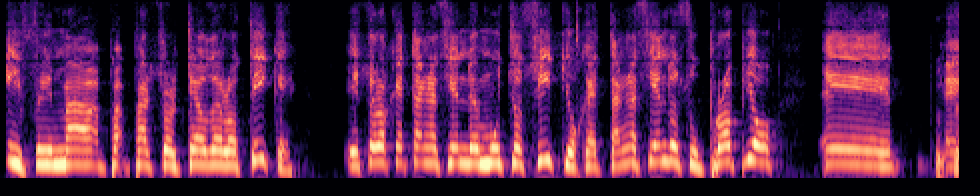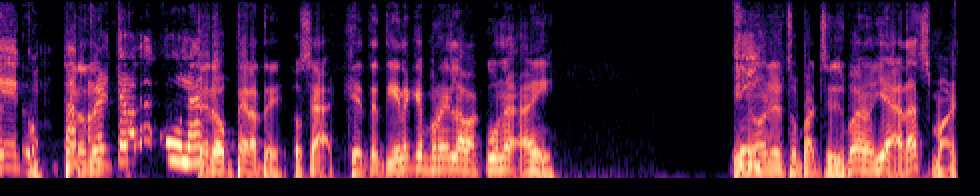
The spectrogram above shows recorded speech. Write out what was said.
y firma para el sorteo de los tickets. Eso es lo que están haciendo en muchos sitios, que están haciendo su propio... Eh, eh, Pero para ponerte la vacuna. Pero espérate, o sea, que te tiene que poner la vacuna ahí. In Sí. order to participate. Bueno, yeah, that's smart.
